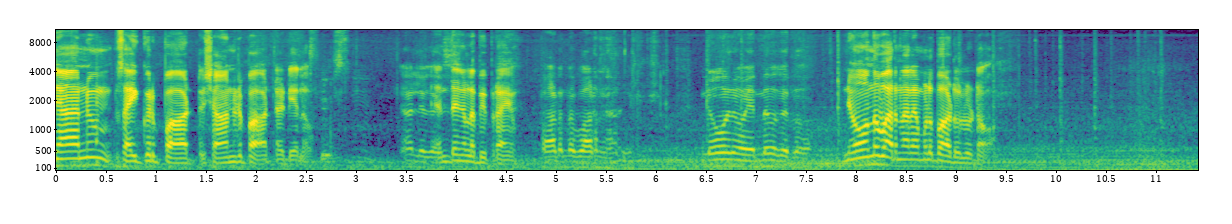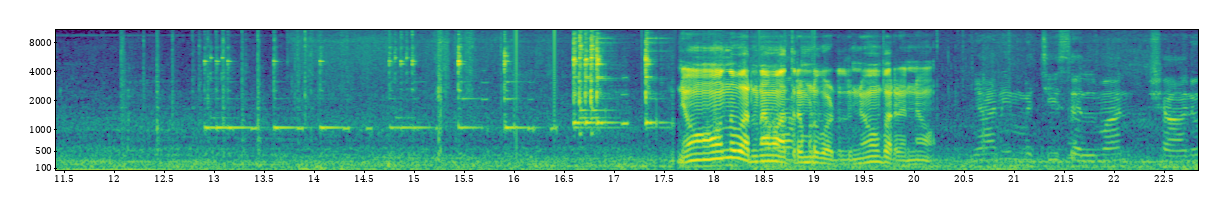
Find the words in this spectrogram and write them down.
ഞാനും സൈക്ക് ഒരു പാട്ട് ഷാനൊരു പാട്ട് അടിയാലോ? എന്തെങ്കിലും നിങ്ങളുടെ അഭിപ്രായം? പാടണ്ട പാടണ്ട. നോ നോ എന്നെ നോ എന്ന് പറഞ്ഞാൽ നമ്മൾ പാടുള്ളൂ കേട്ടോ നോ എന്ന് പറഞ്ഞാൽ മാത്രം നമ്മൾ പാടുള്ളൂ. നോ പറയാം നോ. ഞാൻ ഇമ്മച്ചി സൽമാൻ ഷാനു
